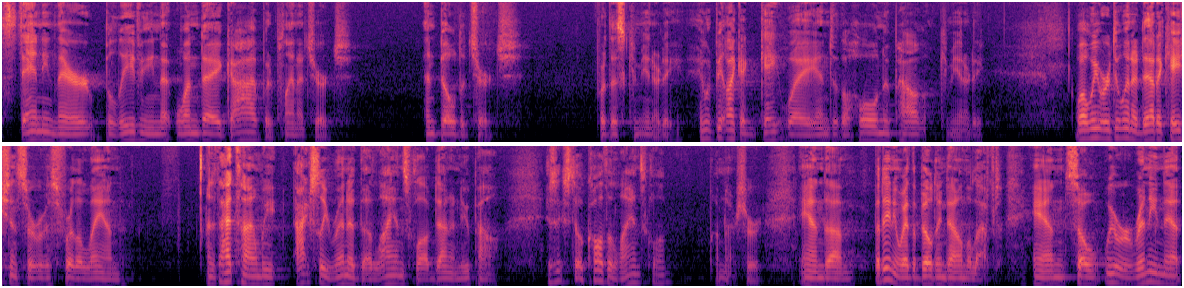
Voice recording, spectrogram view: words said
standing there believing that one day God would plant a church and build a church for this community. It would be like a gateway into the whole New Pal community. Well, we were doing a dedication service for the land. And At that time, we actually rented the Lions Club down in New Pal. Is it still called the Lions Club? I'm not sure. And um, but anyway, the building down on the left. And so we were renting it,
